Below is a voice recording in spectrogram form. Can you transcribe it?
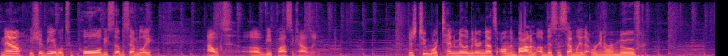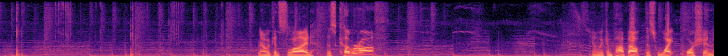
Now you should be able to pull the sub-assembly out of the plastic housing. There's two more 10 millimeter nuts on the bottom of this assembly that we're gonna remove. Now we can slide this cover off and we can pop out this white portion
